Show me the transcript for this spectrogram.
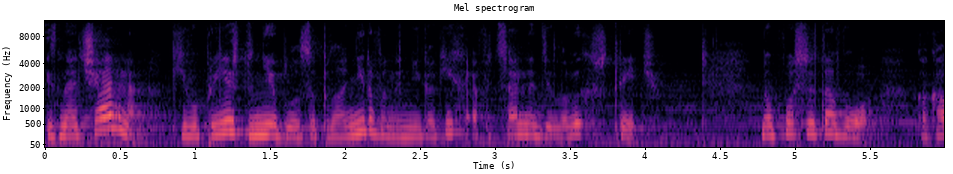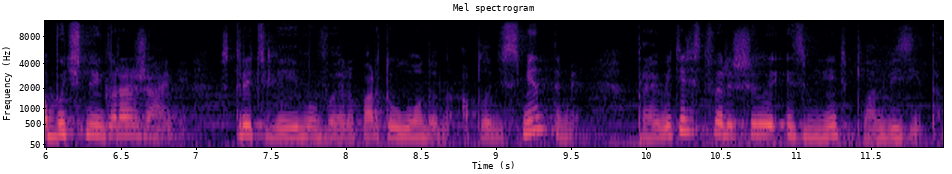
Изначально к его приезду не было запланировано никаких официально деловых встреч. Но после того, как обычные горожане встретили его в аэропорту Лондона аплодисментами, правительство решило изменить план визита.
